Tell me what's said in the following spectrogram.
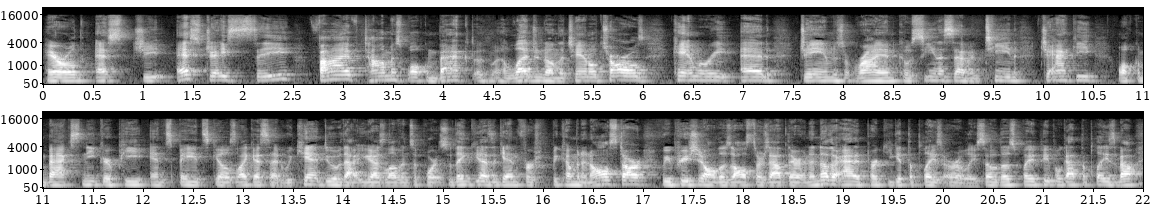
Harold, SG, SJC, Five, Thomas, welcome back, a legend on the channel. Charles, Camry, Ed, James, Ryan, Cosina 17, Jackie, welcome back, Sneaker Pete, and Spade Skills. Like I said, we can't do without you guys' love and support. So thank you guys again for becoming an all-star. We appreciate all those all-stars out there. And another added perk, you get the plays early. So those play people got the plays about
